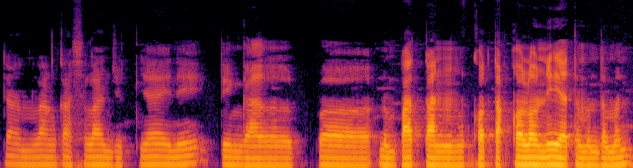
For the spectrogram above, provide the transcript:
Dan langkah selanjutnya ini tinggal penempatan kotak koloni ya teman-teman.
